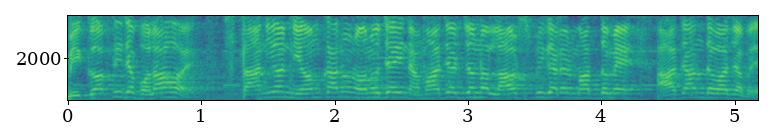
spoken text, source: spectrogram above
বিজ্ঞপ্তিতে বলা হয়, স্থানীয় নিয়মকানুন অনুযায়ী নামাজের জন্য লাউড স্পিকারের মাধ্যমে আজান দেওয়া যাবে।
